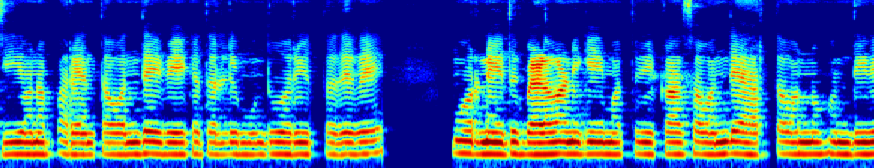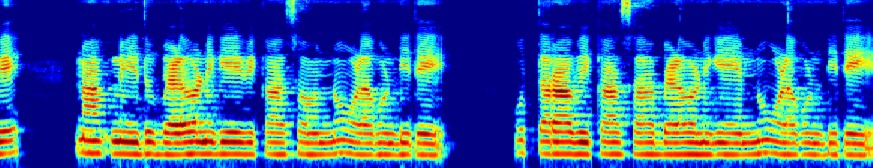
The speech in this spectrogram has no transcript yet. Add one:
ಜೀವನ ಪರ್ಯಂತ ಒಂದೇ ವೇಗದಲ್ಲಿ ಮುಂದುವರಿಯುತ್ತದೆ ಮೂರನೆಯದು ಬೆಳವಣಿಗೆ ಮತ್ತು ವಿಕಾಸ ಒಂದೇ ಅರ್ಥವನ್ನು ಹೊಂದಿವೆ. ನಾಲ್ಕನೆಯದು ಬೆಳವಣಿಗೆ ವಿಕಾಸವನ್ನು ಒಳಗೊಂಡಿದೆ. ಉತ್ತರ ವಿಕಾಸ ಬೆಳವಣಿಗೆಯನ್ನು ಒಳಗೊಂಡಿದೆ.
